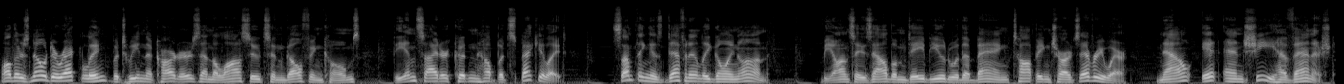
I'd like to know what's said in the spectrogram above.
While there's no direct link between the Carters and the lawsuits engulfing Combs, the insider couldn't help but speculate. Something is definitely going on. Beyonce's album debuted with a bang, topping charts everywhere. Now, it and she have vanished.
